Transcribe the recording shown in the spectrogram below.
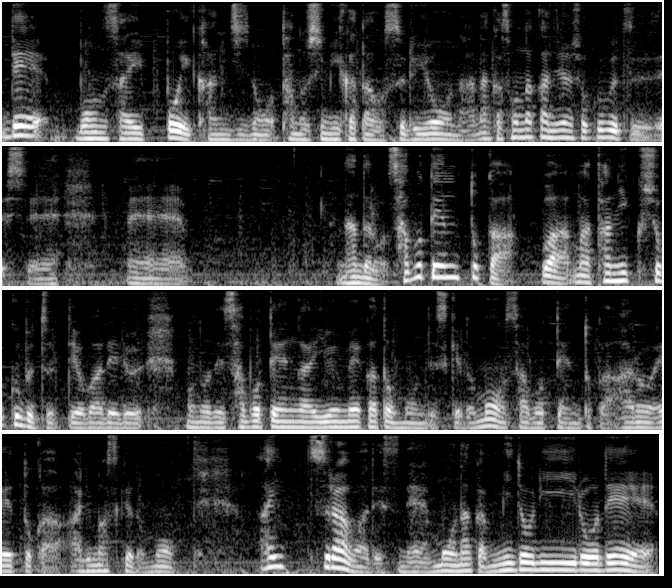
で盆栽っぽい感じの楽しみ方をするようななんかそんな感じの植物でしてね、えーなんだろうサボテンとかは、まあ、多肉植物って呼ばれるものでサボテンが有名かと思うんですけどもサボテンとかアロエとかありますけどもあいつらはですねもうなんか緑色で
